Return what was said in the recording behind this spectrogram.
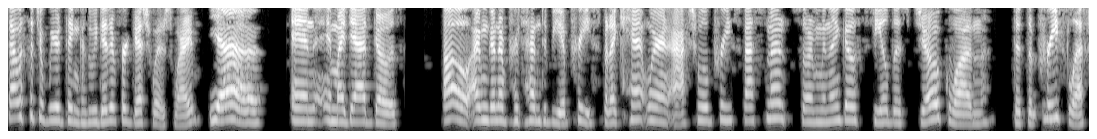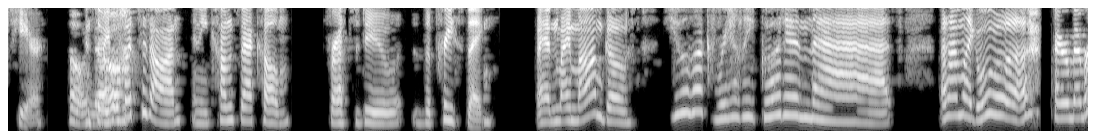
That was such a weird thing because we did it for GISHWHES, right? Yeah. And and my dad goes, Oh, I'm gonna pretend to be a priest, but I can't wear an actual priest vestment, so I'm gonna go steal this joke one that the priest left here. Oh and no. so he puts it on and he comes back home for us to do the priest thing. And my mom goes, You look really good in that. And I'm like, Ooh. I remember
